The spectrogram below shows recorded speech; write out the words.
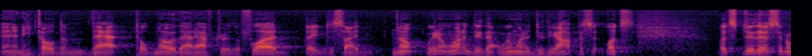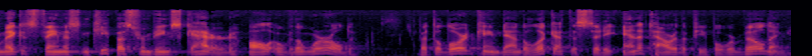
And He told them that, told Noah that after the flood. They decide, "No, we don't want to do that. We want to do the opposite. Let's." Let's do this. It'll make us famous and keep us from being scattered all over the world. But the Lord came down to look at the city and the tower the people were building.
